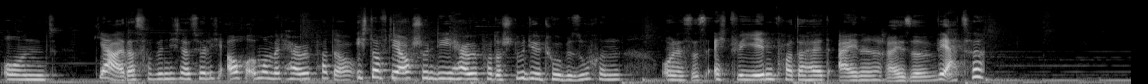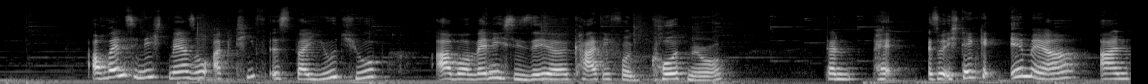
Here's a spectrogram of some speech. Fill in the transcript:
Und ja, das verbinde ich natürlich auch immer mit Harry Potter. Ich durfte ja auch schon die Harry Potter Studio Tour besuchen und es ist echt für jeden Potterhead eine Reise wert. Auch wenn sie nicht mehr so aktiv ist bei YouTube, aber wenn ich sie sehe, Kati von Cold Mirror, dann, also ich denke immer an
